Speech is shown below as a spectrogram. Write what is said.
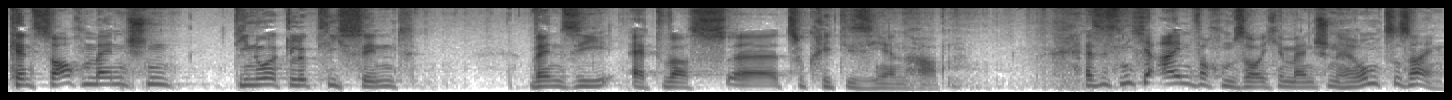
Kennst du auch Menschen, die nur glücklich sind, wenn sie etwas äh, zu kritisieren haben? Es ist nicht einfach, um solche Menschen herum zu sein.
